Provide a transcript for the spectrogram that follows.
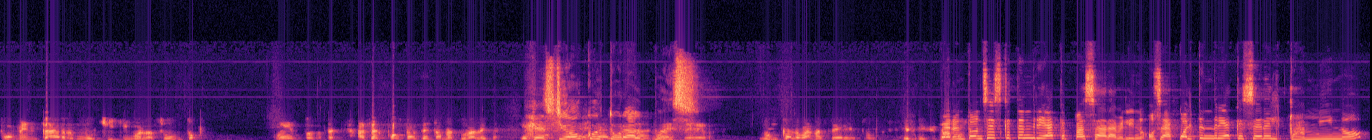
fomentar muchísimo el asunto. Hacer cosas de esa naturaleza. Gestión cultural, pues. Nunca lo van a hacer eso. Pero entonces, ¿qué tendría que pasar, Abelino? O sea, ¿cuál tendría que ser el camino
